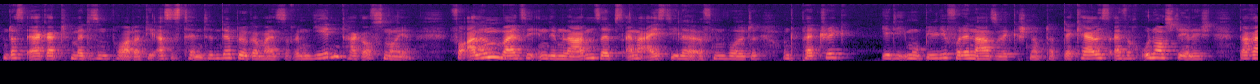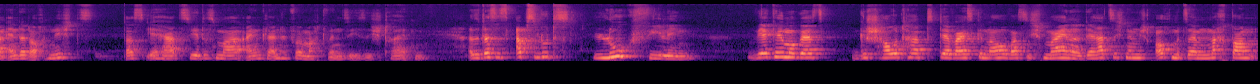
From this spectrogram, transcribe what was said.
Und das ärgert Madison Porter, die Assistentin der Bürgermeisterin, jeden Tag aufs Neue. Vor allem, weil sie in dem Laden selbst eine Eisdiele eröffnen wollte und Patrick ihr die Immobilie vor der Nase weggeschnappt hat. Der Kerl ist einfach unausstehlich. Daran ändert auch nichts, dass ihr Herz jedes Mal einen kleinen Hüpfer macht, wenn sie sich streiten. Also das ist absolutes Luke-Feeling. Wer Gilmore Girls geschaut hat, der weiß genau, was ich meine. Der hat sich nämlich auch mit seinem Nachbarn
